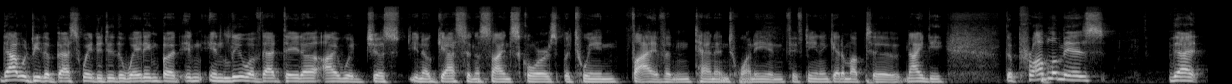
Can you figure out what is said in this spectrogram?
that would be the best way to do the weighting. But in, in lieu of that data, I would just, you know, guess and assign scores between five and 10 and 20 and 15 and get them up to 90. The problem is that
